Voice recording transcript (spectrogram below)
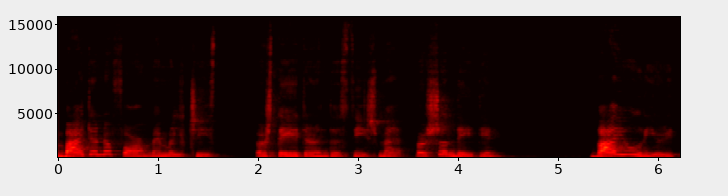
Mbajtja në formë e mëlçisë është tejet e rëndësishme për shëndetin. Vaji i ullirit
